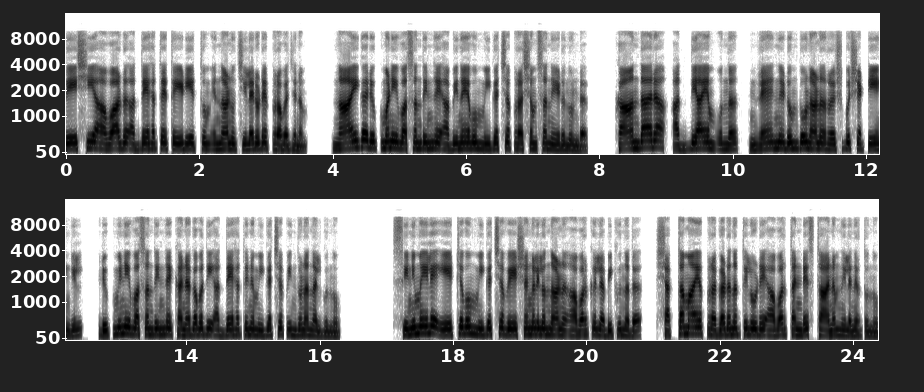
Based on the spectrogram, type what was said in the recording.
ദേശീയ അവാർഡ് അദ്ദേഹത്തെ തേടിയെത്തും എന്നാണു ചിലരുടെ പ്രവചനം. നായിക രുക്മണി വസന്തിന്റെ അഭിനയവും മികച്ച പ്രശംസ നേടുന്നുണ്ട്. കാന്താര അധ്യായം ഒന്ന് നെടുംതൂണാണ് ഋഷ്ബ് ഷെട്ടിയെങ്കിൽ രുക്മിണി വസന്തിന്റെ കനകവതി അദ്ദേഹത്തിന് മികച്ച പിന്തുണ നൽകുന്നു. സിനിമയിലെ ഏറ്റവും മികച്ച വേഷങ്ങളിലൊന്നാണ് അവർക്ക് ലഭിക്കുന്നത് ശക്തമായ പ്രകടനത്തിലൂടെ അവർ തന്റെ സ്ഥാനം നിലനിർത്തുന്നു.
